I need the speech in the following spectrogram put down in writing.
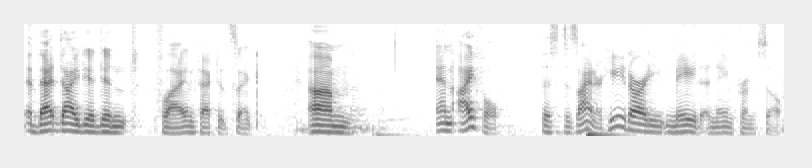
that idea didn't fly. In fact, it sank. Um, and Eiffel, this designer, he had already made a name for himself.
